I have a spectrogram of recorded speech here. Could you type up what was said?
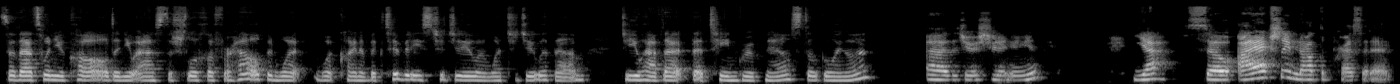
So that's when you called and you asked the shlucha for help and what what kind of activities to do and what to do with them. Do you have that that teen group now still going on? Uh, the Jewish Student Union. Yeah. So I actually am not the president,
